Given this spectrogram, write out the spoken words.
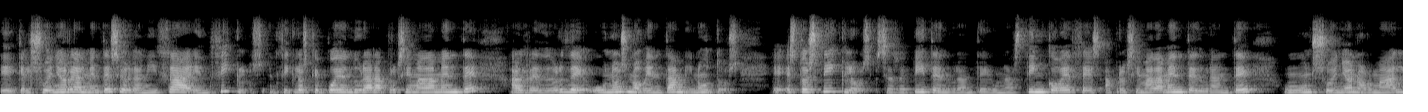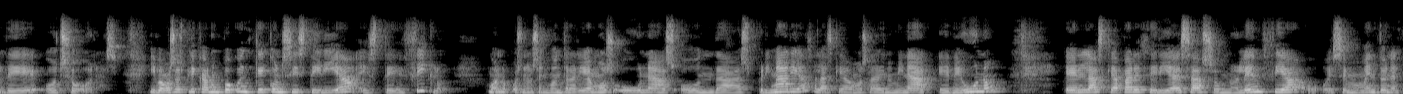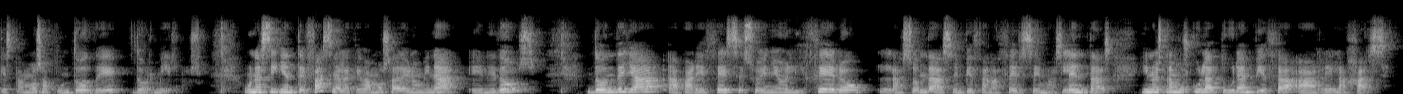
eh, que el sueño realmente se organiza en ciclos, en ciclos que pueden durar aproximadamente alrededor de unos 90 minutos. Eh, estos ciclos se repiten durante unas 5 veces aproximadamente durante un sueño normal de 8 horas. Y vamos a explicar un poco en qué consistiría este ciclo. Bueno, pues nos encontraríamos unas ondas primarias a las que vamos a denominar N1 en las que aparecería esa somnolencia o ese momento en el que estamos a punto de dormirnos. Una siguiente fase a la que vamos a denominar N2, donde ya aparece ese sueño ligero, las ondas empiezan a hacerse más lentas y nuestra musculatura empieza a relajarse.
